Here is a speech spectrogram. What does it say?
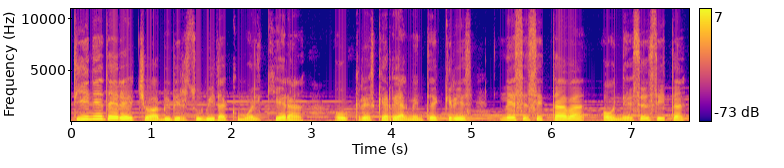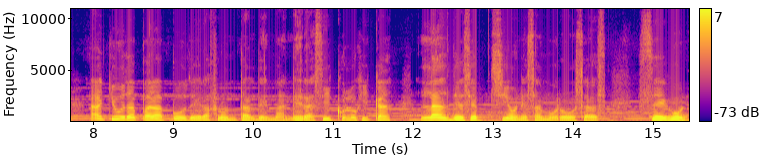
tiene derecho a vivir su vida como él quiera? ¿O crees que realmente Chris necesitaba o necesita ayuda para poder afrontar de manera psicológica las decepciones amorosas? Según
